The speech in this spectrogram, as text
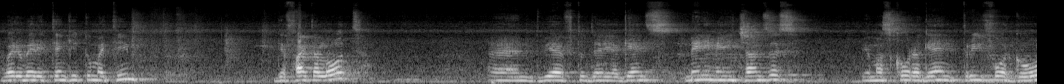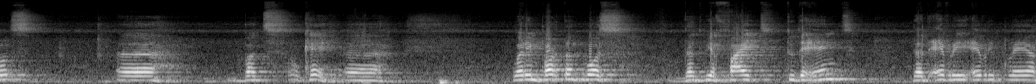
very, very thank you to my team. They fight a lot, and we have today against many, many chances. We must score again three, four goals. Uh, but okay, uh, very important was that we fight to the end. That every every player.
